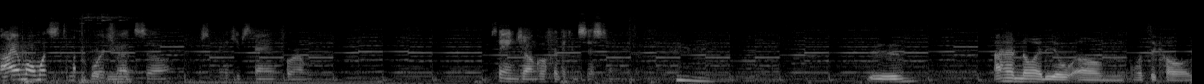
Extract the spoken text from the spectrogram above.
I am almost to my four Fuck so I'm just gonna keep staying for him. Stay in jungle for the consistent. Dude, I had no idea. Um, what's it called?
